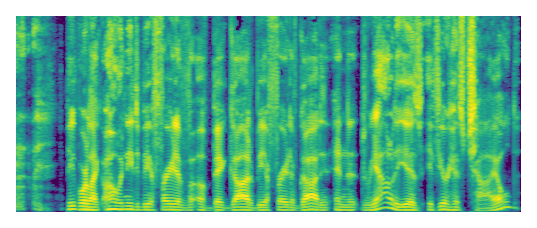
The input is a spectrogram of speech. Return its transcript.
people are like, "Oh, we need to be afraid of, of big God, be afraid of God." And, and the reality is, if you're His child,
